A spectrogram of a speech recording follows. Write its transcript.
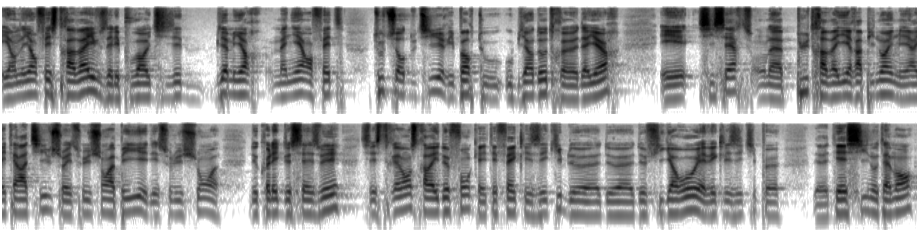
Et en ayant fait ce travail, vous allez pouvoir utiliser de bien meilleure manière en fait toutes sortes d'outils, Report ou, bien d'autres euh, d'ailleurs. Et si certes, on a pu travailler rapidement une manière itérative sur les solutions API et des solutions euh, de collecte de CSV, c'est vraiment ce travail de fond qui a été fait avec les équipes de, Figaro et avec les équipes de DSI notamment,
